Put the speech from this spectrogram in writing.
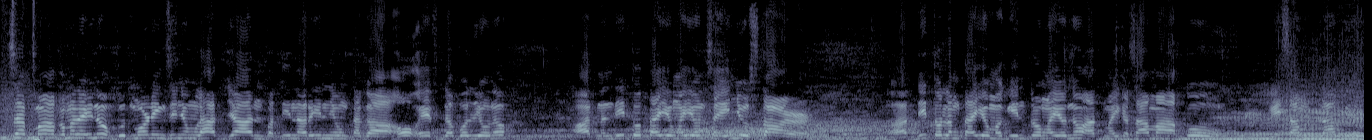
What's up, mga kamalayno? Good morning sa inyong lahat dyan, pati na rin yung taga OFW, no? At nandito tayo ngayon sa Inyo Star. At dito lang tayo mag-intro ngayon, no? At may kasama ako, isang vlogger.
